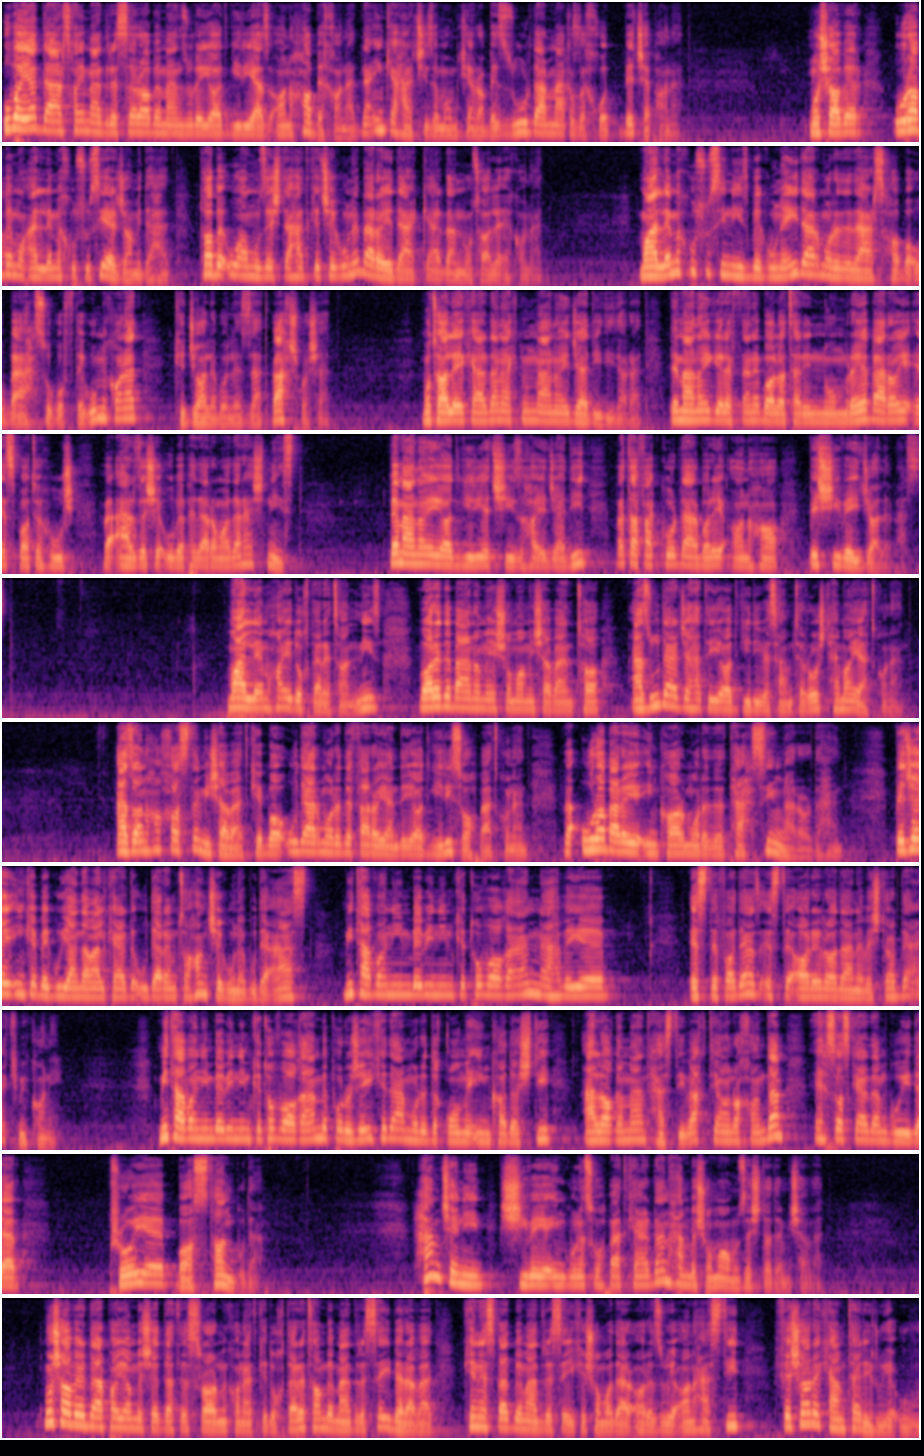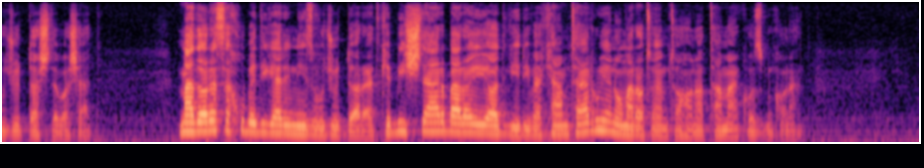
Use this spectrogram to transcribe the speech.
او باید درس های مدرسه را به منظور یادگیری از آنها بخواند نه اینکه هر چیز ممکن را به زور در مغز خود بچپاند. مشاور او را به معلم خصوصی ارجا دهد تا به او آموزش دهد که چگونه برای درک کردن مطالعه کند. معلم خصوصی نیز به گونه ای در مورد درس ها با او بحث و گفتگو می کند که جالب و لذت بخش باشد. مطالعه کردن اکنون معنای جدیدی دارد. به معنای گرفتن بالاترین نمره برای اثبات هوش و ارزش او به پدر و مادرش نیست. به معنای یادگیری چیزهای جدید و تفکر درباره آنها به شیوهی جالب است. معلم های دخترتان نیز وارد برنامه شما می شوند تا از او در جهت یادگیری به سمت رشد حمایت کنند. از آنها خواسته می شود که با او در مورد فرایند یادگیری صحبت کنند و او را برای این کار مورد تحسین قرار دهند. به جای اینکه بگویند عمل کرده او در امتحان چگونه بوده است می توانیم ببینیم که تو واقعا نحوه استفاده از استعاره را در نوشتار درک می کنی. می توانیم ببینیم که تو واقعا به پروژه‌ای که در مورد قوم اینکا داشتی علاقمند هستی. وقتی آن را خواندم احساس کردم گویی در پروی باستان بودم. همچنین شیوه این گونه صحبت کردن هم به شما آموزش داده می شود مشاور در پایان به شدت اصرار می کند که دخترتان به مدرسه ای برود که نسبت به مدرسه ای که شما در آرزوی آن هستید فشار کمتری روی او وجود داشته باشد. مدارس خوب دیگری نیز وجود دارد که بیشتر برای یادگیری و کمتر روی نمرات و امتحانات تمرکز می کنند.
